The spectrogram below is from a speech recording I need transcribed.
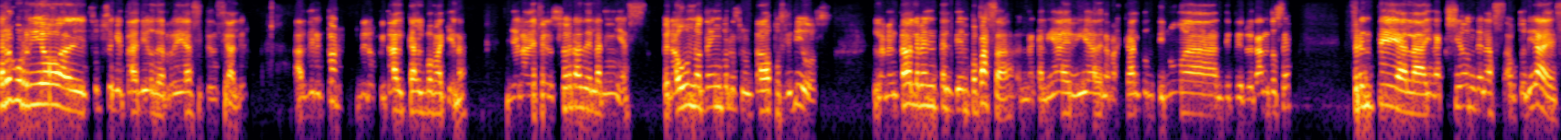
he recurrido al subsecretario de redes asistenciales, al director del Hospital Calvo Maquena y a la defensora de la niñez, pero aún no tengo resultados positivos. Lamentablemente el tiempo pasa, la calidad de vida de la Pascal continúa deteriorándose frente a la inacción de las autoridades.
